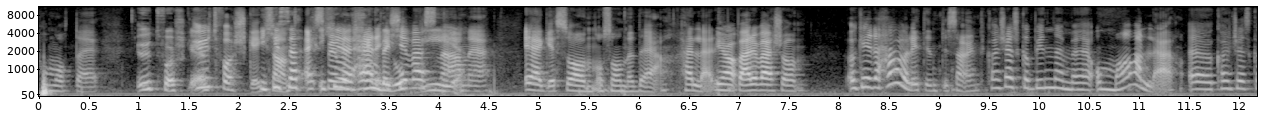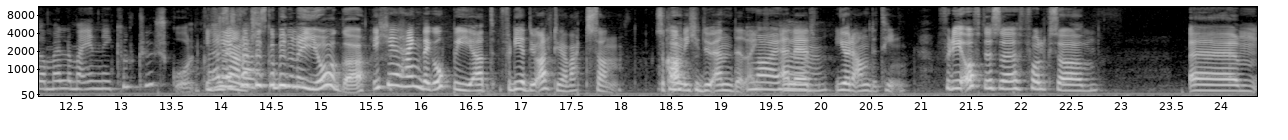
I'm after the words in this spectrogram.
på en måte Utforske. utforske, ikke, Ikke sant? sett- ikke Eksperimentere. Ikke opp i- sånn Jeg er sånn, og sånn er det, heller. Ja. Bare være sånn OK, det her var litt interessant. Kanskje jeg skal begynne med å male? Uh, kanskje jeg skal melde meg inn i kulturskolen? Kanskje, Eller kanskje jeg skal begynne med yoga. Ikke heng deg opp i at fordi at du alltid har vært sånn, så kan Ja. ikke du endre deg. Nei. Eller gjøre andre ting. Fordi ofte så er folk sånn um,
